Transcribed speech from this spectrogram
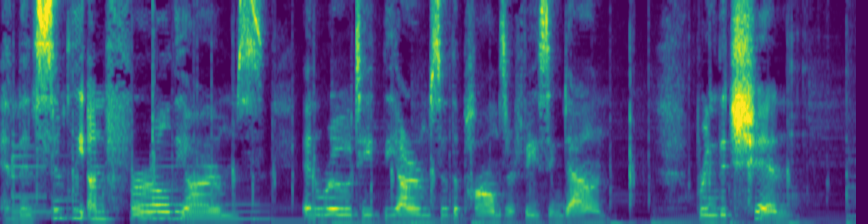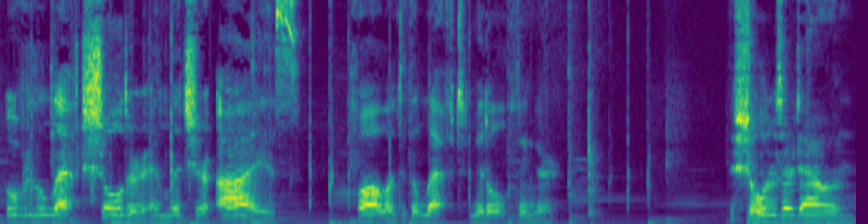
And then simply unfurl the arms and rotate the arms so the palms are facing down. Bring the chin over the left shoulder and let your eyes fall onto the left middle finger. The shoulders are down,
